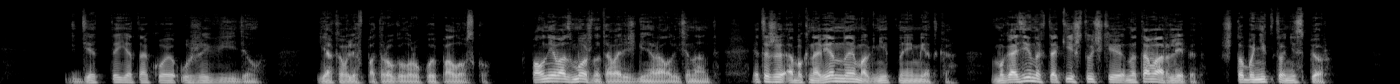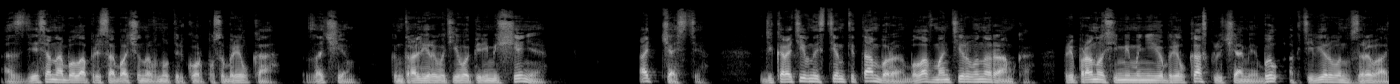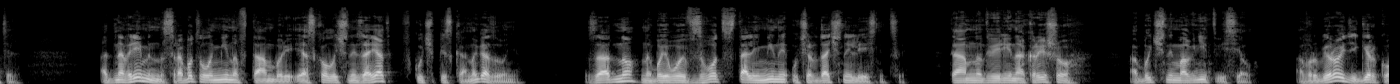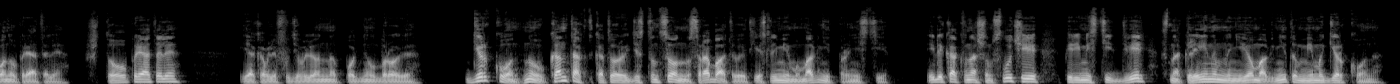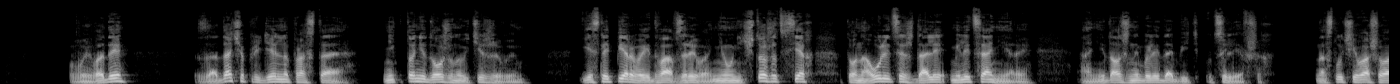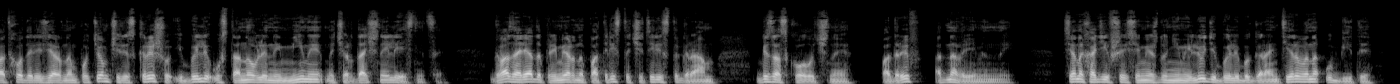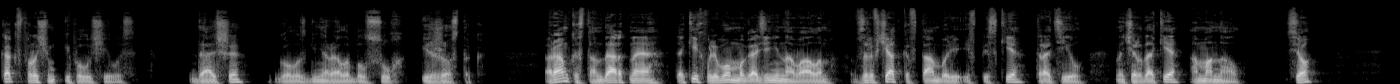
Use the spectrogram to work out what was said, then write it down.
Где-то я такое уже видел». Яковлев потрогал рукой полоску. «Вполне возможно, товарищ генерал-лейтенант. Это же обыкновенная магнитная метка. В магазинах такие штучки на товар лепят, чтобы никто не спер. А здесь она была присобачена внутрь корпуса брелка. Зачем? Контролировать его перемещение? Отчасти. В декоративной стенке тамбура была вмонтирована рамка. При проносе мимо нее брелка с ключами был активирован взрыватель. Одновременно сработала мина в тамбуре и осколочный заряд в куче песка на газоне. Заодно на боевой взвод встали мины у чердачной лестницы. Там на двери на крышу Обычный магнит висел. А в рубероиде геркон упрятали. Что упрятали? Яковлев удивленно поднял брови. Геркон, ну, контакт, который дистанционно срабатывает, если мимо магнит пронести. Или, как в нашем случае, переместить дверь с наклеенным на нее магнитом мимо геркона. Выводы? Задача предельно простая. Никто не должен уйти живым. Если первые два взрыва не уничтожат всех, то на улице ждали милиционеры. Они должны были добить уцелевших. На случай вашего отхода резервным путем через крышу и были установлены мины на чердачной лестнице. Два заряда примерно по 300-400 грамм, безосколочные, подрыв одновременный. Все находившиеся между ними люди были бы гарантированно убиты, как, впрочем, и получилось. Дальше голос генерала был сух и жесток. Рамка стандартная, таких в любом магазине навалом. Взрывчатка в тамбуре и в песке, тротил. На чердаке аммонал. Все?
